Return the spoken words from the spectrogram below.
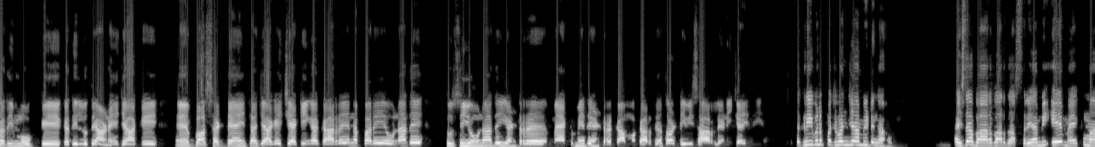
ਕਦੀ ਮੋਗੇ ਕਦੀ ਲੁਧਿਆਣੇ ਜਾ ਕੇ ਬੱਸ ਅੱਡਿਆਂ 'ਚ ਤਾਂ ਜਾ ਕੇ ਚੈਕਿੰਗਾਂ ਕਰ ਰਹੇ ਨੇ ਪਰ ਇਹ ਉਹਨਾਂ ਦੇ ਤੁਸੀਂ ਉਹਨਾਂ ਦੇ ਹੀ ਅੰਡਰ ਮਹਿਕਮੇ ਦੇ ਅੰਡਰ ਕੰਮ ਕਰਦੇ ਹੋ ਤੁਹਾਡੀ ਵੀ ਸਾਰ ਲੈਣੀ ਚਾਹੀਦੀ ਹੈ। ਤਕਰੀਬਨ 55 ਮੀਟਿੰਗਾਂ ਹੋ ਗਈਆਂ। ਅਸੀਂ ਤਾਂ ਬਾਰ-ਬਾਰ ਦੱਸ ਰਹੇ ਹਾਂ ਵੀ ਇਹ ਮਹਿਕਮਾ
